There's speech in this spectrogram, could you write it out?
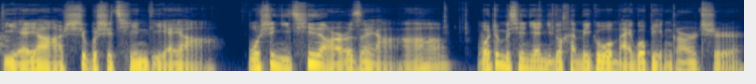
爹呀，是不是亲爹呀？我是你亲儿子呀！啊，我这么些年你都还没给我买过饼干吃。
